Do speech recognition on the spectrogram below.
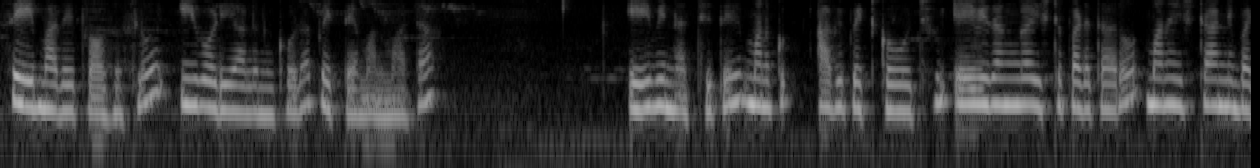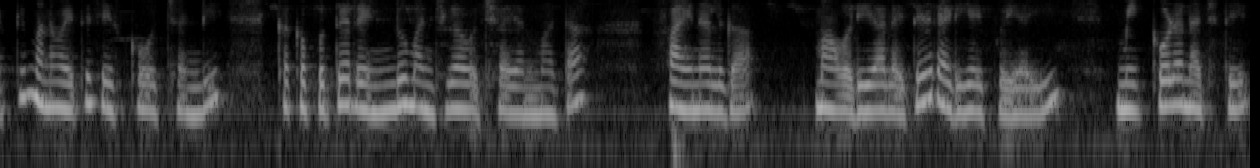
సేమ్ అదే ప్రాసెస్లో ఈ వడియాలను కూడా పెట్టామన్నమాట. ఏవి నచ్చితే మనకు అవి పెట్టుకోవచ్చు. ఏ విధంగా ఇష్టపడతారో మన ఇష్టాన్ని బట్టి మనమైతే చేసుకోవచ్చండి. కాకపోతే రెండు మంచిగా వచ్చాయన్నమాట. ఫైనల్గా మా వడియాలు అయితే రెడీ అయిపోయాయి. మీకు కూడా నచ్చితే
